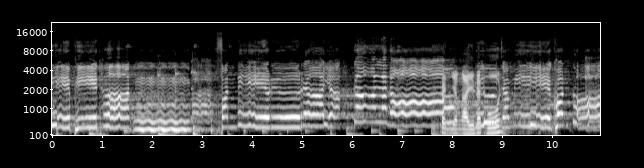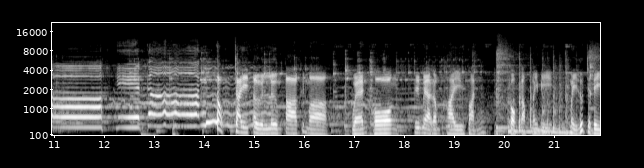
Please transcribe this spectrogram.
พี่ท่านฝันดีหรือร้ายกันละหนอเป็นยังไงแม่คุณหรือจะมีคนก่อเหตุการณ์ตกใจตื่นลืมตาขึ้นมา แหวนทองที่แม่รำไพฝันก็กลับไม่มี ไม่รู้จะดี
